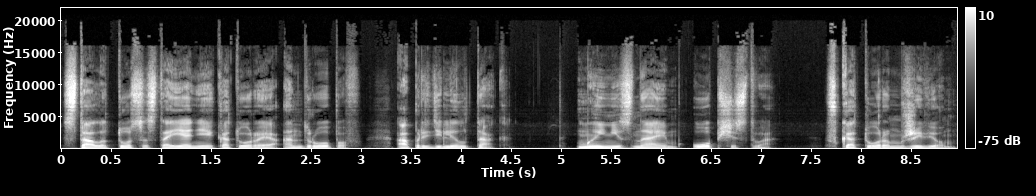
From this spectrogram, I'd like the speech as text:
стало то состояние, которое Андропов определил так. Мы не знаем общества, в котором живем.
